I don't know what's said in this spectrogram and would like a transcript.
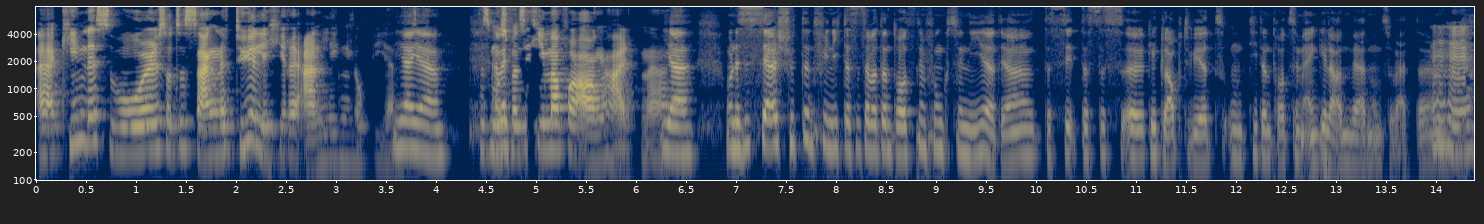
äh, Kindeswohl sozusagen natürlich ihre Anliegen lobbyieren. Ja, ja. Das muss aber man sich immer vor Augen halten. Ja. ja, und es ist sehr erschütternd, finde ich, dass es aber dann trotzdem funktioniert, ja, dass, sie, dass das äh, geglaubt wird und die dann trotzdem eingeladen werden und so weiter. Mhm,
